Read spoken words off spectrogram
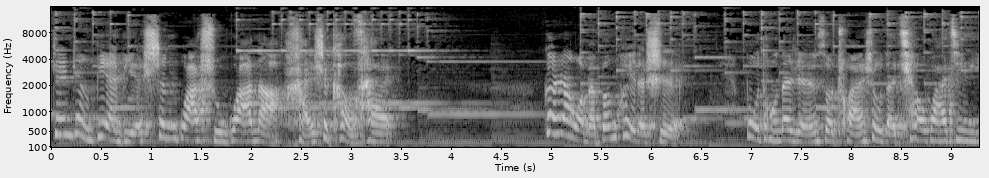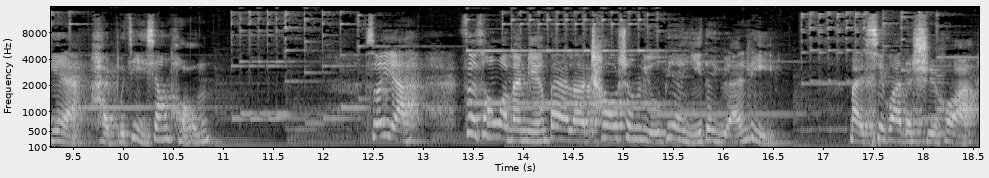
真正辨别生瓜熟瓜呢，还是靠猜。更让我们崩溃的是，不同的人所传授的敲瓜经验还不尽相同。所以啊，自从我们明白了超声流变仪的原理，买西瓜的时候啊，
